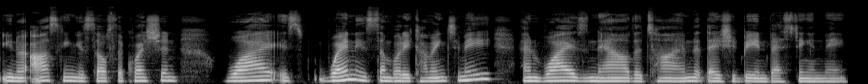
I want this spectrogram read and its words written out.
you know, asking yourself the question, why is when is somebody coming to me and why is now the time that they should be investing in me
